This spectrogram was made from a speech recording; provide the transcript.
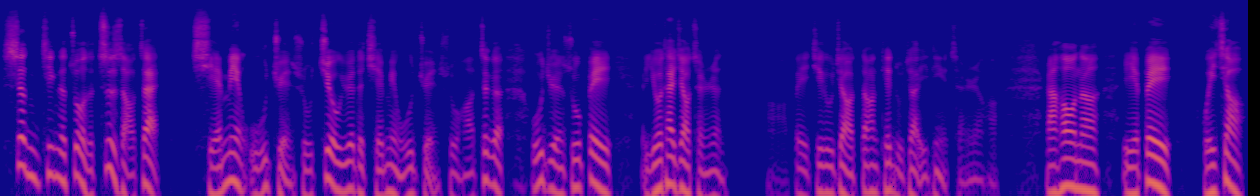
圣经的作者至少在前面五卷书，旧约的前面五卷书哈，这个五卷书被犹太教承认啊，被基督教当天主教一定也承认哈。然后呢，也被回教、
